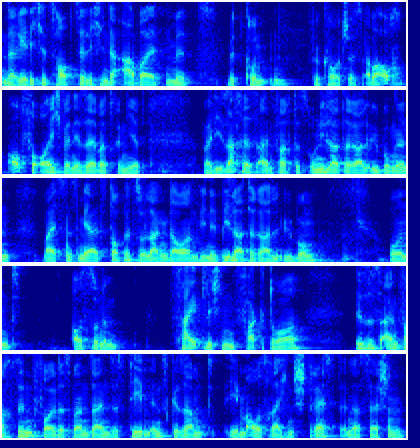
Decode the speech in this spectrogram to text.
Und da rede ich jetzt hauptsächlich in der Arbeit mit, mit Kunden für Coaches, aber auch, auch für euch, wenn ihr selber trainiert. Weil die Sache ist einfach, dass unilaterale Übungen meistens mehr als doppelt so lang dauern wie eine bilaterale Übung. Und aus so einem zeitlichen Faktor ist es einfach sinnvoll, dass man sein System insgesamt eben ausreichend stresst in der Session.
